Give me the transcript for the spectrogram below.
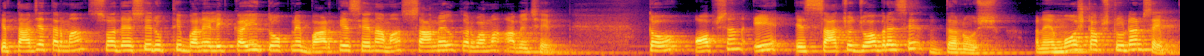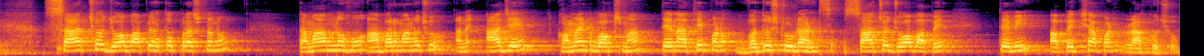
કે તાજેતરમાં સ્વદેશી રૂપથી બનેલી કઈ તોપને ભારતીય સેનામાં સામેલ કરવામાં આવી છે? તો ઓપ્શન એ એ સાચો જવાબ રહેશે ધનુષ. અને મોસ્ટ ઓફ સ્ટુડન્ટ્સે સાચો જવાબ આપ્યો હતો પ્રશ્નનો. તમામનો હું આભાર માનું છું અને આજે કોમેન્ટ બોક્સમાં તેનાથી પણ વધુ સ્ટુડન્ટ્સ સાચો જવાબ આપે તેવી અપેક્ષા પણ રાખું છું.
